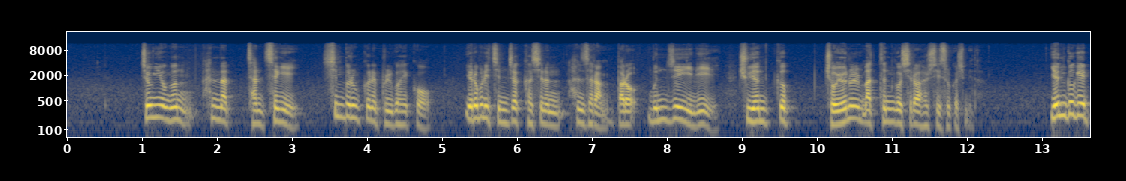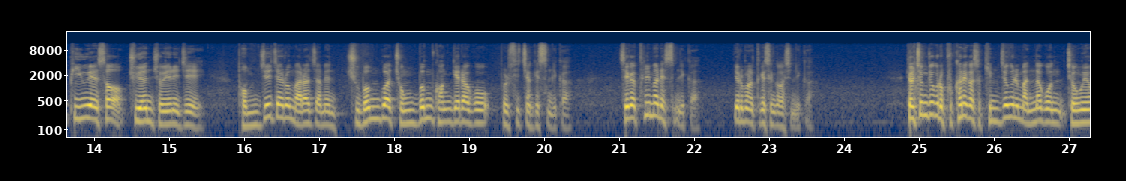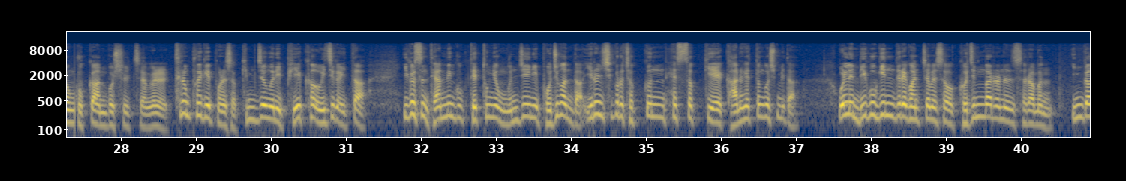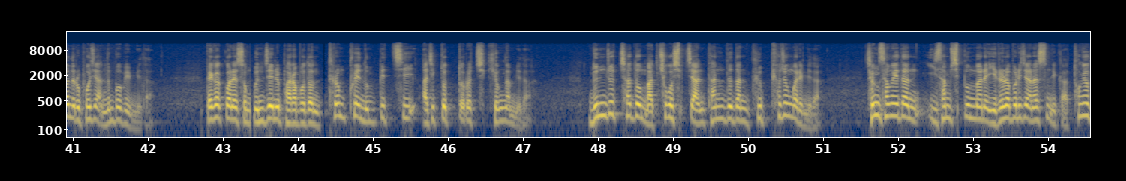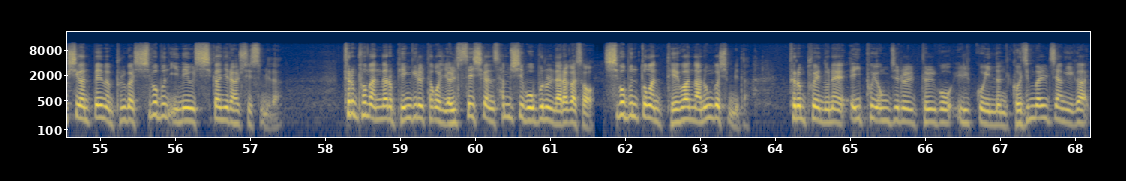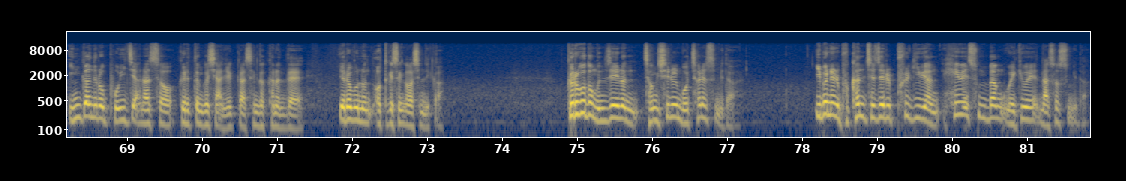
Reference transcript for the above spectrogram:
정의용은 한낱 잔챙이 심부름꾼에 불과했고 여러분이 짐작하시는 한 사람 바로 문재인이 주연급 조연을 맡은 것이라 할 수 있을 것입니다. 연극에 비유해서 주연 조연이지 범죄자로 말하자면 주범과 종범 관계라고 볼 수 있지 않겠습니까? 제가 틀만 했습니까? 여러분 어떻게 생각하십니까? 결정적으로 북한에 가서 김정은을 만나고 온 정호영 국가안보실장을 트럼프에게 보내서 김정은이 비핵화 의지가 있다. 이것은 대한민국 대통령 문재인이 보증한다. 이런 식으로 접근했었기에 가능했던 것입니다. 원래 미국인들의 관점에서 거짓말하는 사람은 인간으로 보지 않는 법입니다. 백악관에서 문재인을 바라보던 트럼프의 눈빛이 아직도 또렷이 기억납니다. 눈조차도 맞추고 싶지 않다는 듯한 그 표정 말입니다. 정상회담 2, 30분 만에 일어나 버리지 않았습니까 통역시간 빼면 불과 15분 이내의 시간이라 할 수 있습니다. 트럼프 만나러 비행기를 타고 13시간 35분을 날아가서 15분 동안 대화 나눈 것입니다. 트럼프의 눈에 A4 용지를 들고 읽고 있는 거짓말장이가 인간으로 보이지 않아서 그랬던 것이 아닐까 생각하는데 여러분은 어떻게 생각하십니까 그러고도 문재인은 정신을 못 차렸습니다. 이번에는 북한 제재를 풀기 위한 해외 순방 외교에 나섰습니다.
